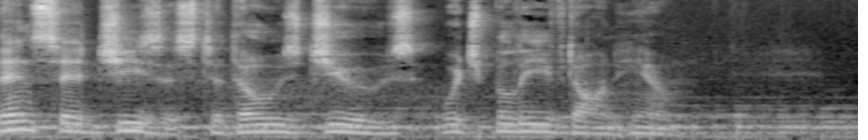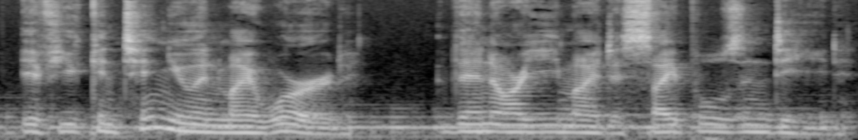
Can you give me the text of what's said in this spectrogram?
Then said Jesus to those Jews which believed on him, If you continue in my word, then are ye my disciples indeed.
